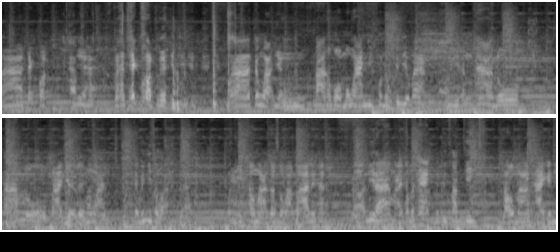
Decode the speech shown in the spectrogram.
มาแจ็คพอตเนี่ยฮะมาแจ็คพอตเลยมาจังหวะอย่างป้าเขาบอกเมื่อวานมีคนเอาขึ้นเยอะมาก มีทั้ง 5 โล 3โลโอ้โหปลาเยอะเลยเมื่อวาน แต่ไม่มีสว่านวันนี้เข้ามาก็สว่านบานเลยฮะก็นี่นะหมายธรรมชาติมันคือความจริง เรามาถ่ายกันจ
